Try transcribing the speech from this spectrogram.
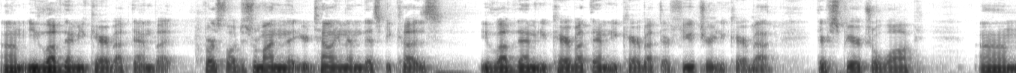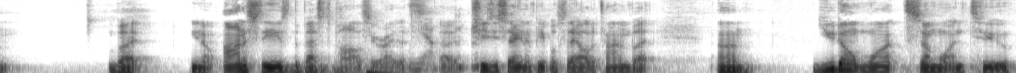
Um, you love them you care about them but first of all just remind them that you're telling them this because you love them and you care about them and you care about their future and you care about their spiritual walk. Um, but you know honesty is the best policy right? That's yeah. a cheesy saying that people say all the time but um, you don't want someone to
